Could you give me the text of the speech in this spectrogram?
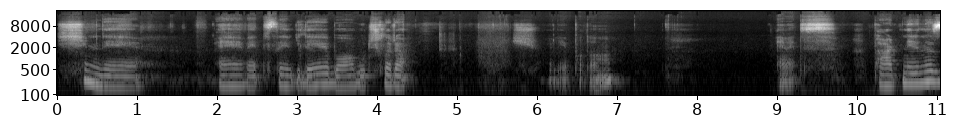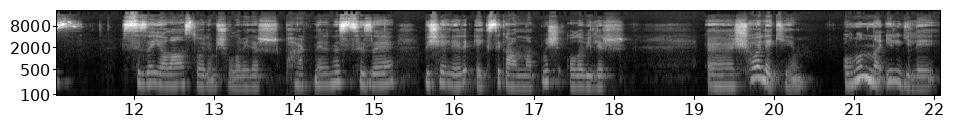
Şimdi evet sevgili boğa burçları şöyle yapalım. Evet. Partneriniz size yalan söylemiş olabilir. Partneriniz size bir şeyleri eksik anlatmış olabilir. Ee, şöyle ki onunla ilgili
